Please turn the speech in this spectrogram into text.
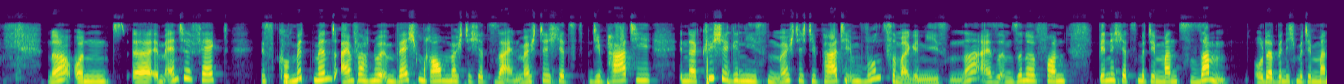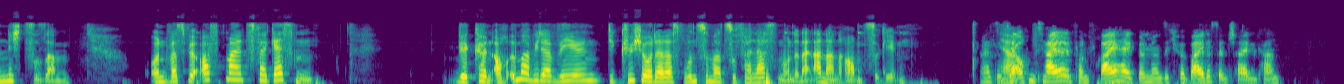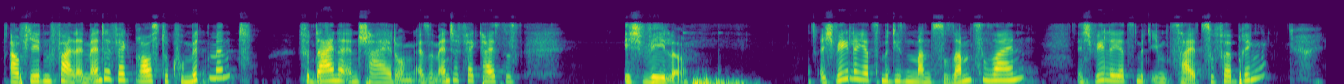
Ne? Und äh, im Endeffekt ist Commitment einfach nur, in welchem Raum möchte ich jetzt sein? Möchte ich jetzt die Party in der Küche genießen? Möchte ich die Party im Wohnzimmer genießen? Ne? Also im Sinne von, bin ich jetzt mit dem Mann zusammen oder bin ich mit dem Mann nicht zusammen? Und was wir oftmals vergessen, wir können auch immer wieder wählen, die Küche oder das Wohnzimmer zu verlassen und in einen anderen Raum zu gehen. Also ja? ist ja auch ein Teil von Freiheit, wenn man sich für beides entscheiden kann. Auf jeden Fall. Im Endeffekt brauchst du Commitment für deine Entscheidung. Also im Endeffekt heißt es, ich wähle. Ich wähle jetzt mit diesem Mann zusammen zu sein. Ich wähle jetzt mit ihm Zeit zu verbringen.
